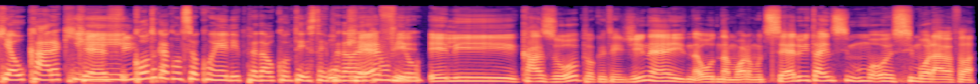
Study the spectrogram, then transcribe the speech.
Que é o cara que. Kef. Conta o que aconteceu com ele pra dar o contexto aí pra O galera que não Kef, viu. ele casou, pelo que eu entendi, né? E, ou namora muito sério e tá indo se, se morar, vai falar,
